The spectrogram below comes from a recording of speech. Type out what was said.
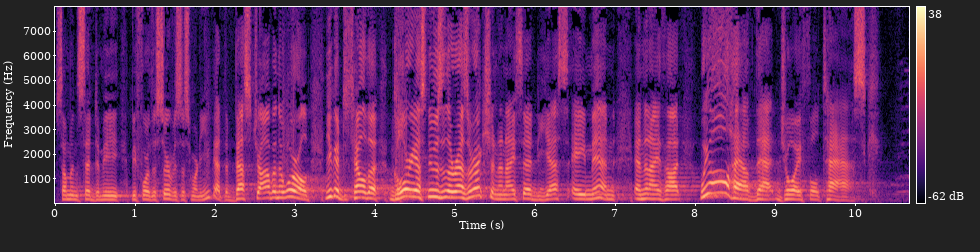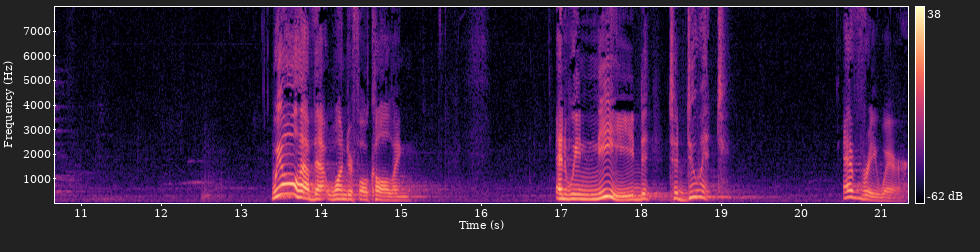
Someone said to me before the service this morning, You got the best job in the world. You get to tell the glorious news of the resurrection. And I said, Yes, amen. And then I thought, We all have that joyful task. We all have that wonderful calling. And we need to do it everywhere.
